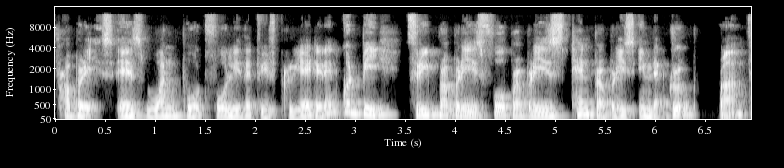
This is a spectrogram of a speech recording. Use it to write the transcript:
properties, as one portfolio that we've created, and could be three properties, four properties, 10 properties in that group, right?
